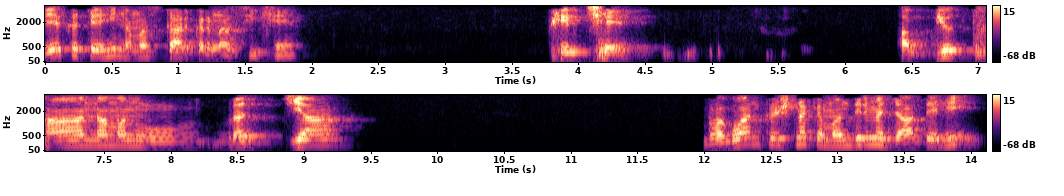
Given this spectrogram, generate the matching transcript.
देखते ही नमस्कार करना सीखें। फिर छे अभ्युत्थानमनुव्रज्या। भगवान कृष्ण के मंदिर में जाते ही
